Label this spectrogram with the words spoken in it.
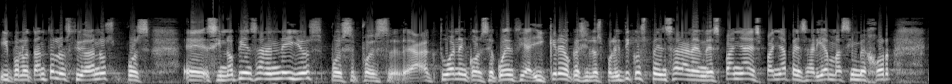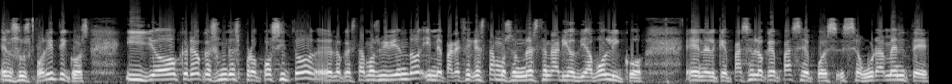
y, por lo tanto, los ciudadanos, pues, eh, si no piensan en ellos, pues, pues actúan en consecuencia. Y creo que si los políticos pensaran en España, España pensaría más y mejor en sus políticos. Y yo creo que es un despropósito eh, lo que estamos viviendo y me parece que estamos en un escenario diabólico en el que pase lo que pase, pues seguramente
